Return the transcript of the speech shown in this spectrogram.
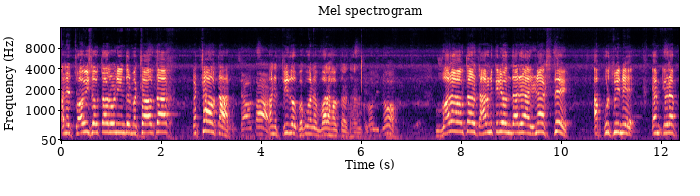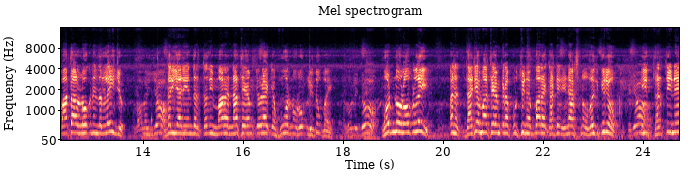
અને ચોવીસ અવતારોની અંદર મચ્છા અવતાર કચ્છા અવતાર અને ત્રીજો ભગવાને વારાહ અવતાર ધારણ કર્યો. લીધો. વારા અવતાર ધારણ કર્યો અને આ રિણાક્ષ છે આ પૃથ્વીને એમ કહેવાય પાતાળ લોકની અંદર લઈ જો દરિયાની અંદર તદી મારા નાથે એમ કહેવાય કે હુંવરનું રૂપ લીધું ભાઈ. હોડનો રોપ લઈ અને દાઢિયા માથે એમ કર્યા પૃથ્વીને બારે કાઢી રિણાક્ષનો વધ કર્યો. એ ધરતીને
